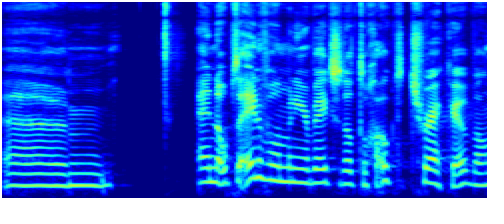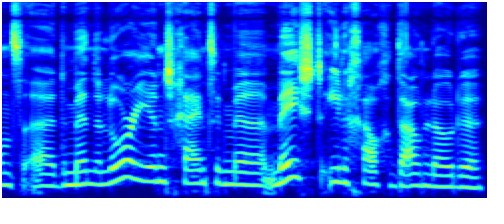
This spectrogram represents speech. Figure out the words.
Ehm, en op de een of andere manier weten ze dat toch ook te tracken. Want eh The Mandalorian schijnt de me- meest illegaal gedownloade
